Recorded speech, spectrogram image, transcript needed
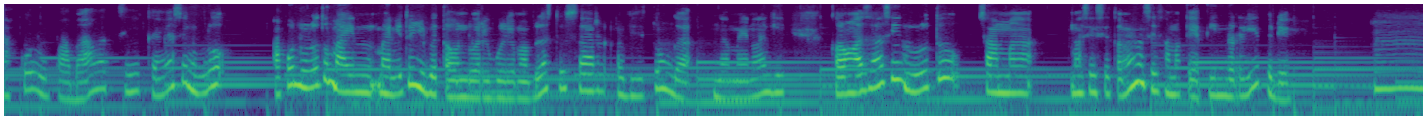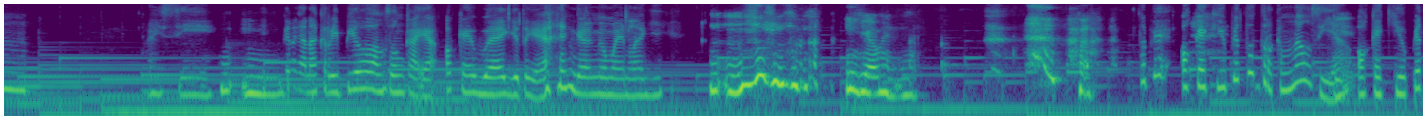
Aku lupa banget sih. Kayaknya sih dulu aku dulu tuh main main itu juga tahun 2015 tuh sar. Habis itu nggak nggak main lagi. Kalau nggak salah sih dulu tuh sama masih sistemnya masih sama kayak Tinder gitu deh. Hmm, I see. Mm-mm. Mungkin karena creepy lo langsung kayak oke bye gitu ya, nggak nggak main lagi. Mm-mm. iya bener. Tapi Oke Cupid tuh terkenal sih ya. Iya. Oke Cupid,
